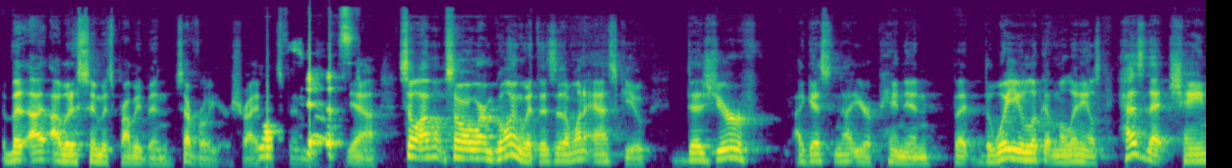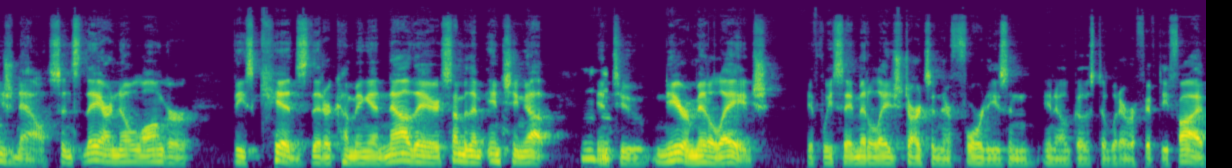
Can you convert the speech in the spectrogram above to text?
but I, I would assume it's probably been several years, right? Yes, it's been, yes. yeah. So I so where I'm going with this is I want to ask you: Does your I guess not your opinion, but the way you look at millennials has that changed now since they are no longer these kids that are coming in. Now they're some of them inching up mm-hmm. into near middle age. If we say middle age starts in their 40s and you know goes to whatever 55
